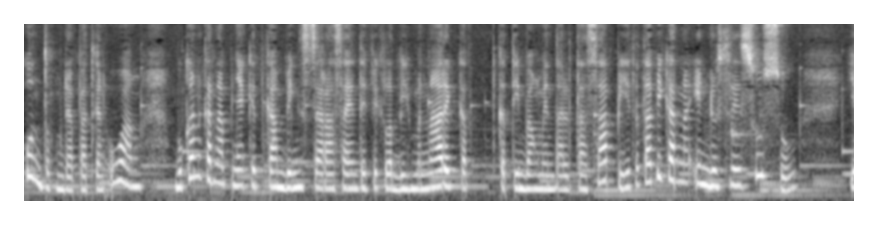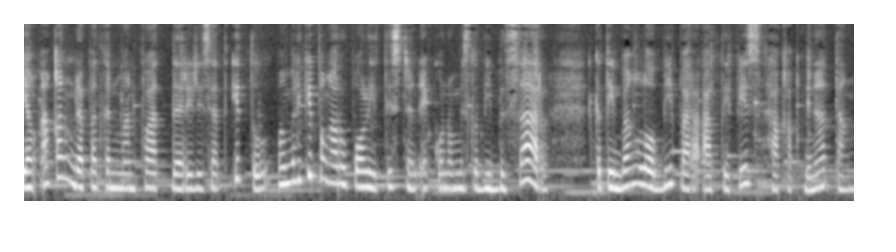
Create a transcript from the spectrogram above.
untuk mendapatkan uang, bukan karena penyakit kambing secara saintifik lebih menarik ketimbang mentalitas sapi, tetapi karena industri susu yang akan mendapatkan manfaat dari riset itu memiliki pengaruh politis dan ekonomis lebih besar ketimbang lobi para aktivis hak-hak binatang.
